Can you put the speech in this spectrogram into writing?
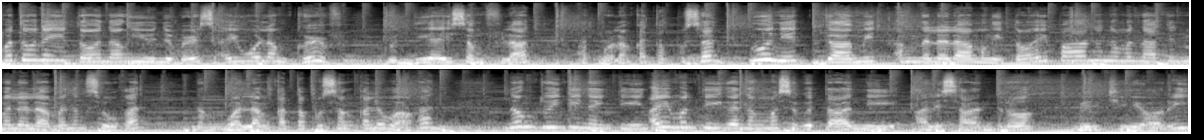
Patunay ito na ang universe ay walang curve, kundi ay isang flat at walang katapusan. Ngunit gamit ang nalalamang ito ay paano naman natin malalaman ang sukat ng walang katapusang kalawakan? Noong 2019 ay muntikan ng masagutan ni Alessandro Melchiori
